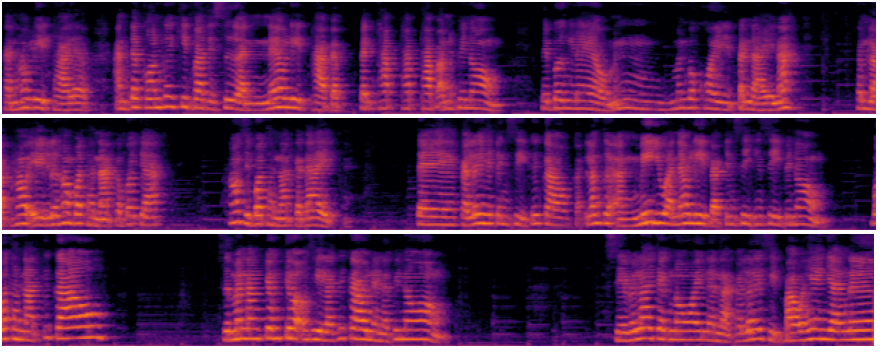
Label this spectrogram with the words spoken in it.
คันเฮารีดผ้าแล้ว อันตะกอนก็คิดว่าจะซื้อนแนวรีดผ้าแบบเป็นทับทับทับอันนั้นพี่น้อง ไปเบิ่งแล้ว มันมันบ่ค่อยปานใดนะสำหรับเฮาเองหรือเฮาบ่ถนัดก็บ่จักเฮาสิบ่ถนัดก็ได้ แต่ก็เลยเฮ็ดจังซี่คือเก่าลังเทื่ออันมีอยู่อันแนวรีดแบบจังซี่จังซี่พี่น้องบ่ถนัดคือเก่าสิมานั่งจ้องๆจังซี่ล่ะคือเก่าเนี่ยนะพี่น้อง เสียเวลาจักน้อยนั่นล่ะก็เลยสิเบาแห้งอย่างหนึง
